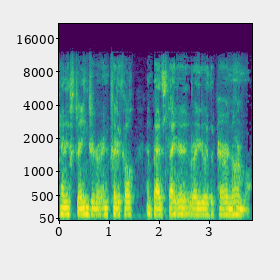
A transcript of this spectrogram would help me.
kind of strange and, and critical, and Brad Steiger, writer of the paranormal.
